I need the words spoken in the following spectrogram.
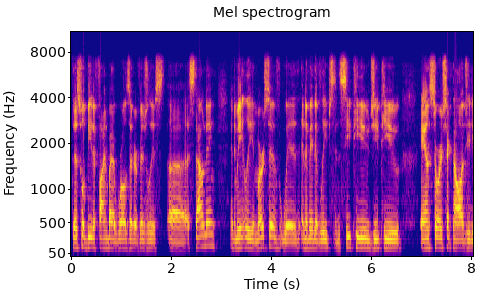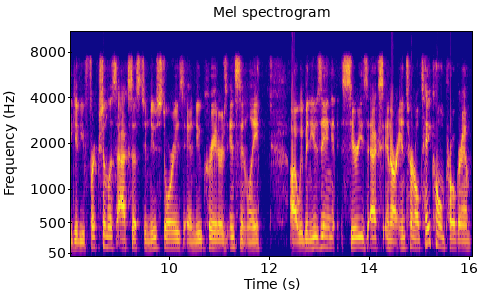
This will be defined by worlds that are visually uh, astounding and immediately immersive with innovative leaps in CPU, GPU, and storage technology to give you frictionless access to new stories and new creators instantly. Uh, we've been using Series X in our internal take home program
